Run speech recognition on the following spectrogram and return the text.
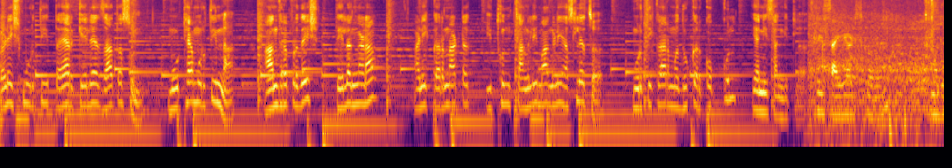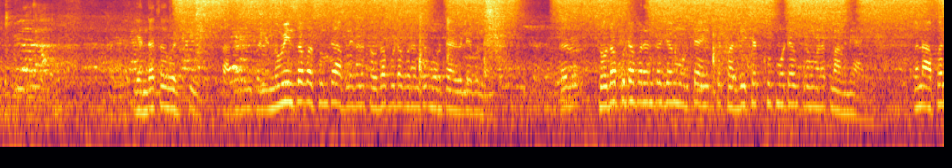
गणेश मूर्ती तयार केल्या जात असून मोठ्या मूर्तींना आंध्र प्रदेश तेलंगणा आणि कर्नाटक इथून चांगली मागणी असल्याचं मूर्तिकार मधुकर कोक्कुल यांनी सांगितलं. थ्री साई करून मधुकर यंदाचं वर्षी साधारणपणे नऊ इंचापासून ते आपल्याकडे चौदा फुटापर्यंत मूर्त्या अवेलेबल आहेत. तर चौदा फुटापर्यंत ज्या मूर्त्या आहेत ते परदेशात खूप मोठ्या प्रमाणात मागणी आहे पण आपण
